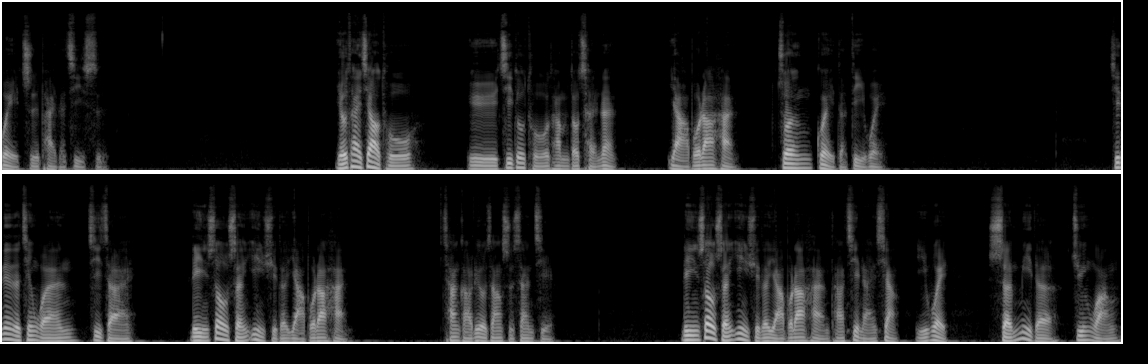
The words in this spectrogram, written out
位支派的祭司。犹太教徒与基督徒他们都承认亚伯拉罕尊贵的地位。今天的经文记载，领受神应许的亚伯拉罕，参考六章十三节。领受神应许的亚伯拉罕，他竟然向一位神秘的君王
